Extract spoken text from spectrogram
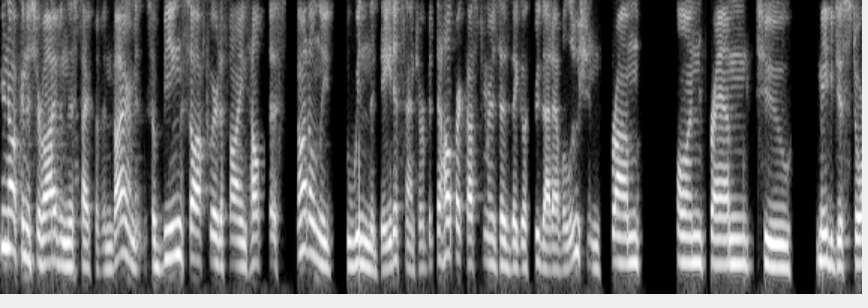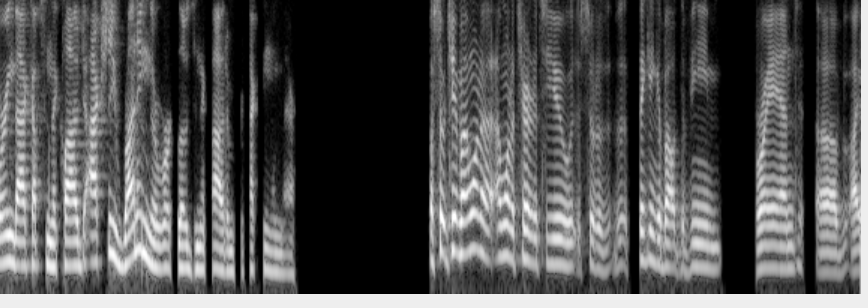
you're not going to survive in this type of environment. So being software defined helped us not only to win the data center, but to help our customers as they go through that evolution from on-prem to maybe just storing backups in the cloud to actually running their workloads in the cloud and protecting them there. So Jim, I want to I want to turn it to you, sort of thinking about the Veeam brand. Uh, I,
